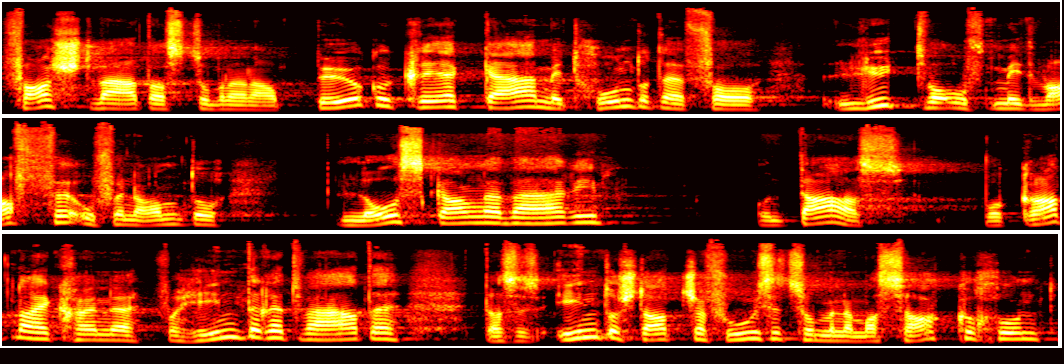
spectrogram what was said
Fast war das zu einer Art Bürgerkrieg gegeben, mit Hunderten von Leuten, die mit Waffen aufeinander losgegangen wären. Und das wo gerade noch können verhindert werden, dass es in der Stadt Schaffhausen zu einem Massaker kommt,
